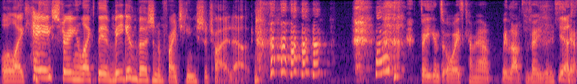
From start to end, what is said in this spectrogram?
or like, hey, string, like the vegan version of fried chicken, you should try it out. vegans always come out. We love the vegans. Yes. Yeah,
